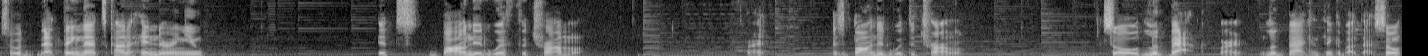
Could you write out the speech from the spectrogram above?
So that thing that's kind of hindering you, it's bonded with the trauma, right? It's bonded with the trauma. So look back, right? Look back and think about that. So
